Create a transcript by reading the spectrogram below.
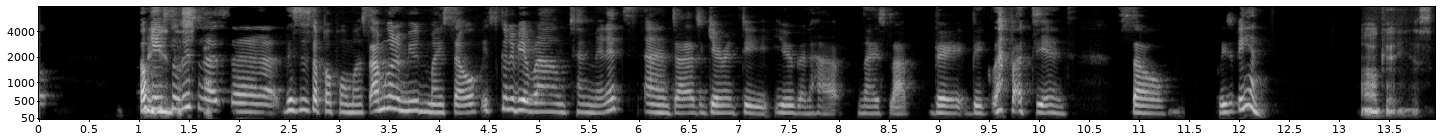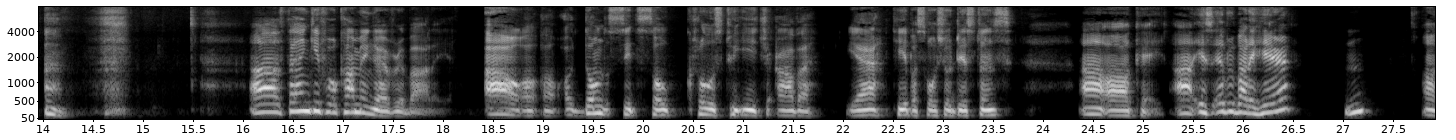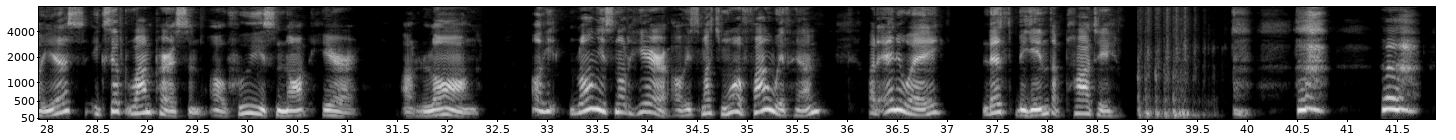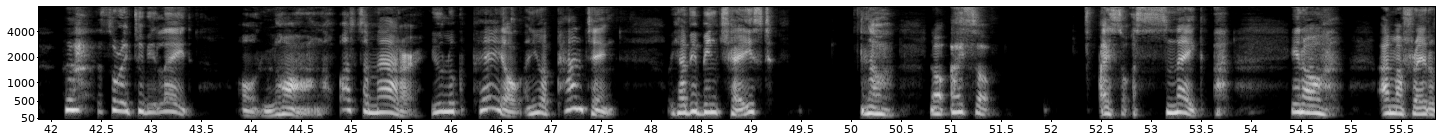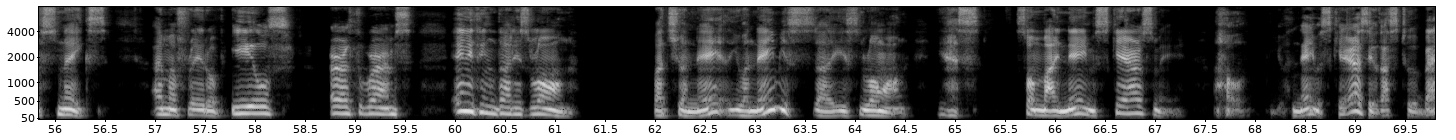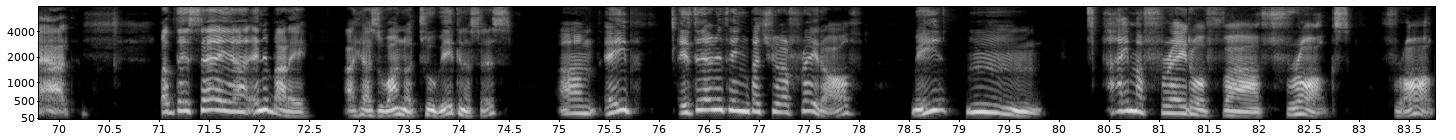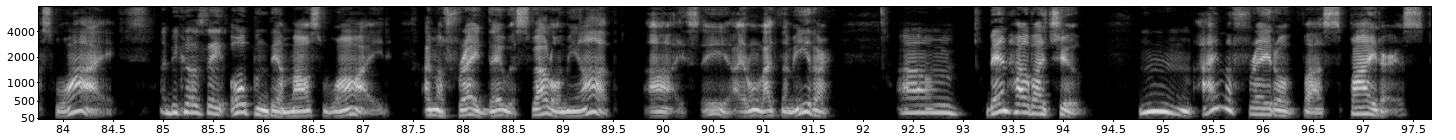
okay, so listeners, uh, this is a performance. I'm going to mute myself. It's going to be around 10 minutes, and I guarantee you're going to have nice laugh, very big laugh at the end. So, please begin. Okay. Yes. Uh, thank you for coming, everybody. Oh, oh, oh, oh, don't sit so close to each other. Yeah, keep a social distance. Uh, okay. Uh, is everybody here? Hmm? Oh, yes, except one person. Oh, who is not here? Oh, Long. Oh, he, Long is not here. Oh, it's much more fun with him. But anyway, let's begin the party. Sorry to be late. Oh, long. What's the matter? You look pale and you are panting. Have you been chased? No, no, I saw I saw a snake. You know, I'm afraid of snakes. I'm afraid of eels, earthworms, anything that is long. But your name, your name is uh, is long. Yes. So my name scares me. Oh, your name scares you. That's too bad. But they say uh, anybody uh, has one or two weaknesses. Um, Abe, is there anything that you're afraid of? Me? Hmm. I'm afraid of uh, frogs. Frogs? Why? Because they open their mouths wide. I'm afraid they will swallow me up. Ah, I see. I don't like them either. Um, Ben, how about you? Hmm, I'm afraid of uh, spiders.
